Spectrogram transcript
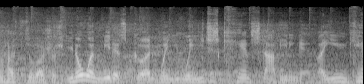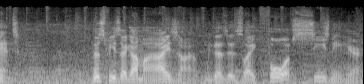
that's delicious. You know when meat is good? When you when you just can't stop eating it. Like you can't. This piece I got my eyes on because it's like full of seasoning here.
